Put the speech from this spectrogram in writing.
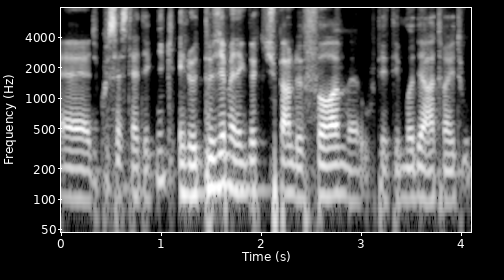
Euh, du coup, ça, c'était la technique. Et le deuxième anecdote, tu parles de forum où tu étais modérateur et tout.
